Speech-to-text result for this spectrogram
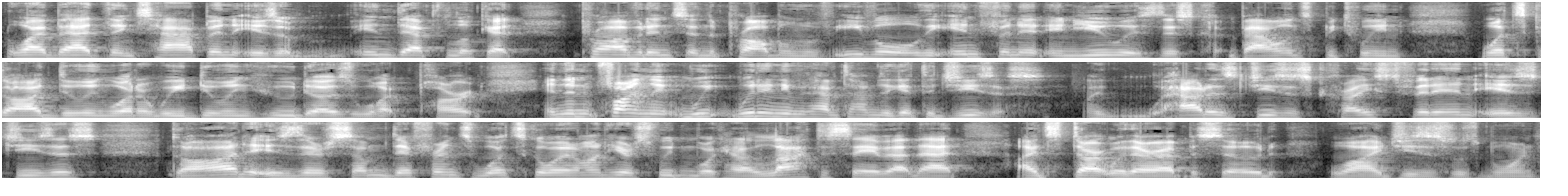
Why Bad Things Happen is an in depth look at providence and the problem of evil. The infinite in you is this balance between what's God doing, what are we doing, who does what part. And then finally, we, we didn't even have time to get to Jesus. Like, how does Jesus Christ fit in? Is Jesus God? Is there some difference? What's going on here? Swedenborg had a lot to say about that. I'd start with our episode, Why Jesus Was Born,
